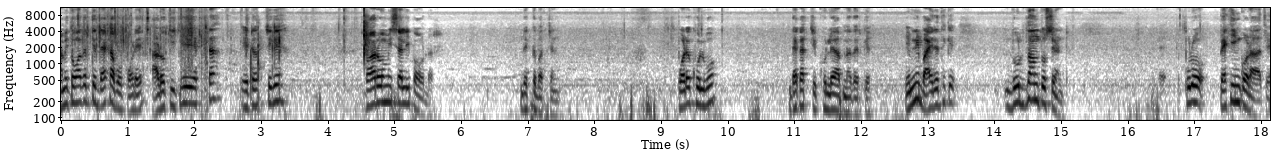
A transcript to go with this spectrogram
আমি তোমাদেরকে দেখাবো পরে আরও কী কী একটা। এটা হচ্ছে গিয়ে বারো মিশালি পাউডার দেখতে পাচ্ছেন? পরে খুলবো, দেখাচ্ছি খুলে আপনাদেরকে। এমনি বাইরে থেকে দুর্দান্ত সেন্ট পুরো প্যাকিং করা আছে।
